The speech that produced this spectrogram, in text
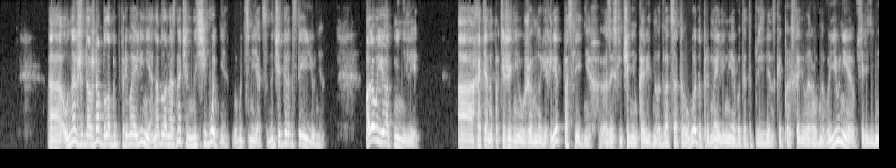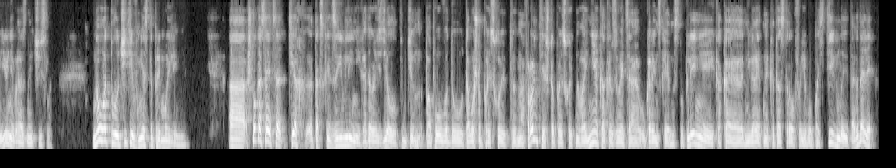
А у нас же должна была быть прямая линия, она была назначена на сегодня, вы будете смеяться, на 14 июня. Потом ее отменили. А хотя на протяжении уже многих лет последних, за исключением ковидного 2020 года, прямая линия вот эта президентская происходила ровно в июне, в середине июня в разные числа. Ну вот получите вместо прямой линии. А, что касается тех, так сказать, заявлений, которые сделал Путин по поводу того, что происходит на фронте, что происходит на войне, как развивается украинское наступление и какая невероятная катастрофа его постигла и так далее,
